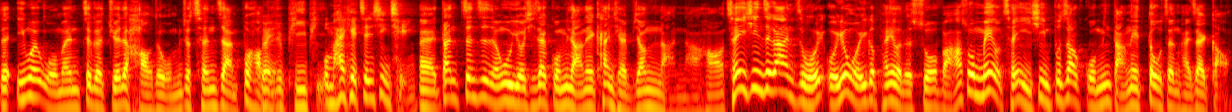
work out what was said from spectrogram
对，因为我们这个觉得好的我们就称赞，不好的就批评，我们还可以真性情。哎，但政治人物尤其在国民党内看起来比较难呐。哈，陈以信这个案子，我我用我一个朋友的说法，他说没有陈以信，不知道国民党内斗争还在搞。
